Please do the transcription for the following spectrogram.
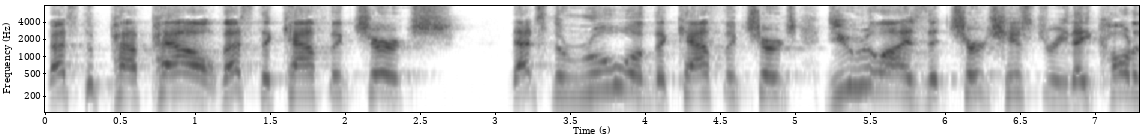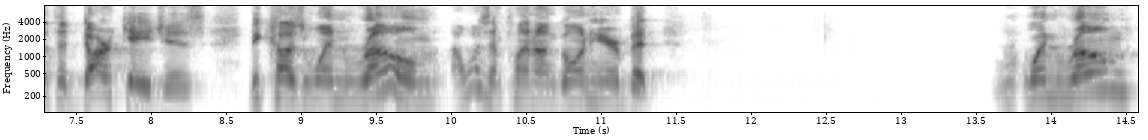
That's the papal. That's the Catholic Church. That's the rule of the Catholic Church. Do you realize that church history, they called it the Dark Ages because when Rome, I wasn't planning on going here, but when Rome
